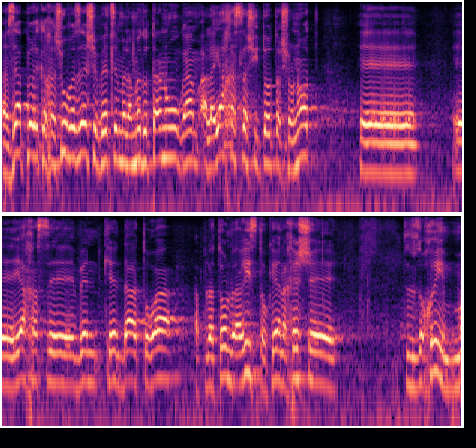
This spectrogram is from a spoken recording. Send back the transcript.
אז זה הפרק החשוב הזה שבעצם מלמד אותנו גם על היחס לשיטות השונות יחס בין, כן, דעת תורה, אפלטון ואריסטו, כן, אחרי ש... אתם זוכרים,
